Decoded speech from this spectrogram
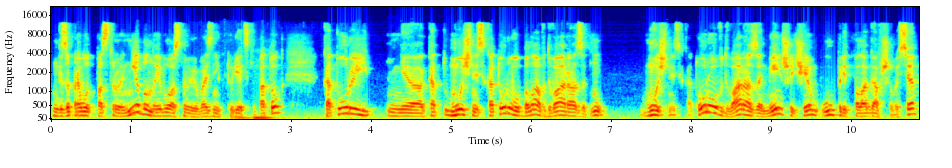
газопровод построен не был, на его основе возник турецкий поток, который, мощность которого была в два раза, ну, мощность которого в два раза меньше, чем у предполагавшегося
